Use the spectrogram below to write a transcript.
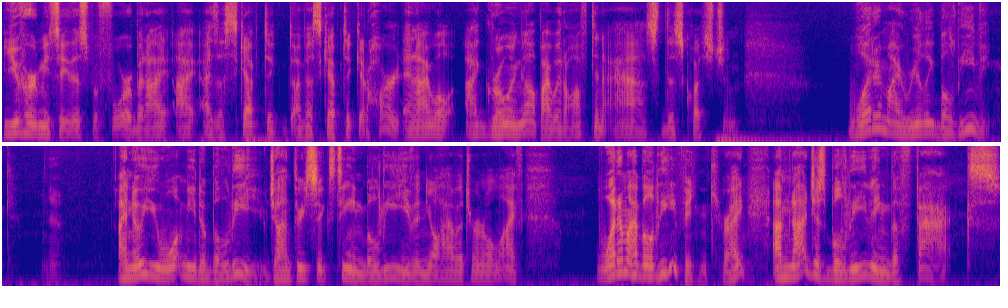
You've heard me say this before, but I, I, as a skeptic, I'm a skeptic at heart, and I will. I growing up, I would often ask this question: What am I really believing? Yeah. I know you want me to believe John three sixteen, believe and you'll have eternal life. What am I believing? Right? I'm not just believing the facts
